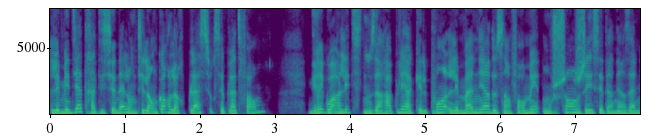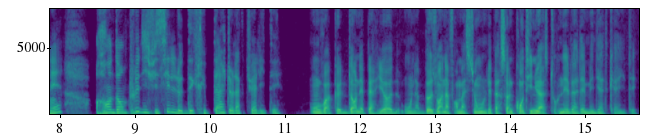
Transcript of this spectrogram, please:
Les médias traditionnels ont-ils encore leur place sur ces plateformes? Grégoire Litz nous a rappelé à quel point les manières de s'informer ont changé ces dernières années, rendant plus difficile le décryptage de l'actualité. On voit que dans les périodes où on a besoin d'informations, les personnes continuent à se tourner vers des médias de qualité.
